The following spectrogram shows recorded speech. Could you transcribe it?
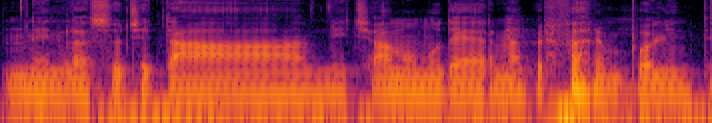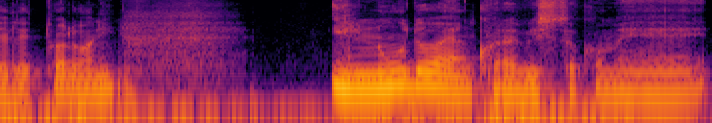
nella società, diciamo, moderna, per fare un po' gli intellettualoni, il nudo è ancora visto come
